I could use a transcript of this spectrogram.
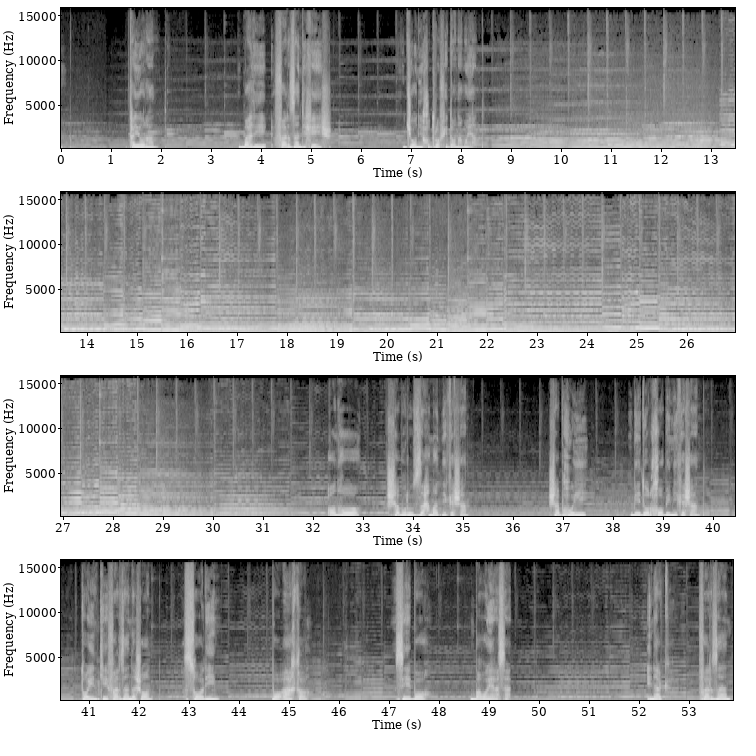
тайёранд. Баҳри фарзанди хеш ҷони худро фидо намоянд шабу рӯз заҳмат мекашанд. Шабҳои бедорхобӣ мекашанд то ин ки фарзандашон солим боақл зебо ба воя расад. Инак фарзанд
